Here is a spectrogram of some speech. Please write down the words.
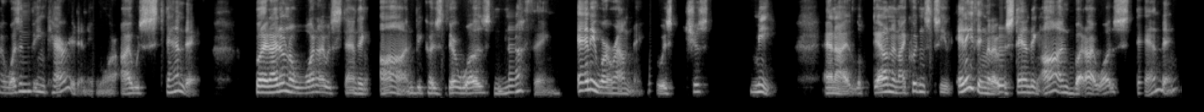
I wasn't being carried anymore. I was standing. But I don't know what I was standing on because there was nothing anywhere around me. It was just me. And I looked down and I couldn't see anything that I was standing on, but I was standing.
